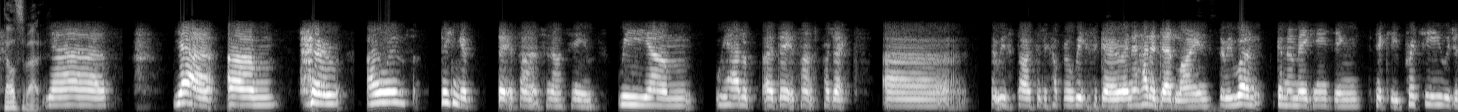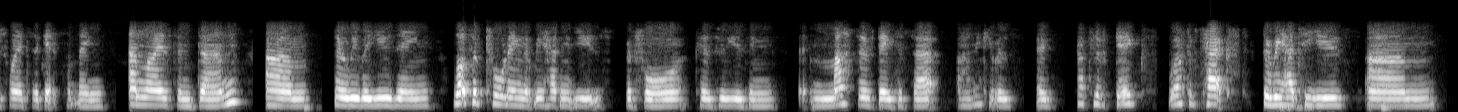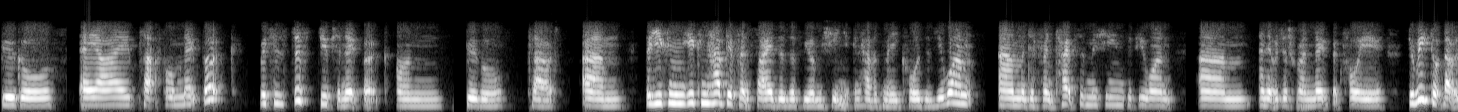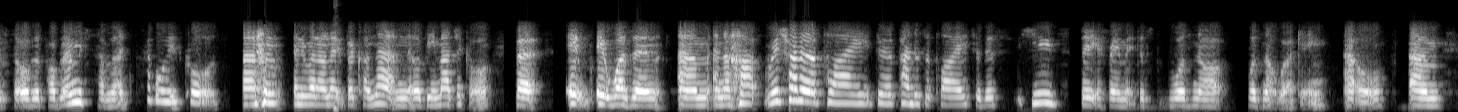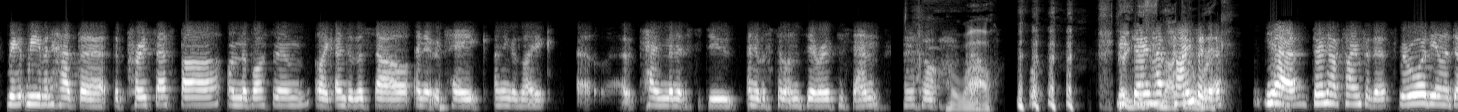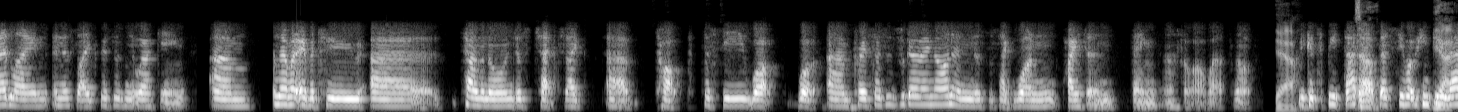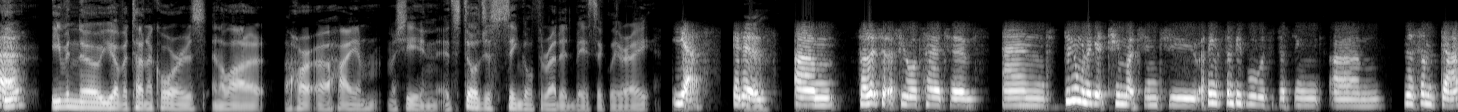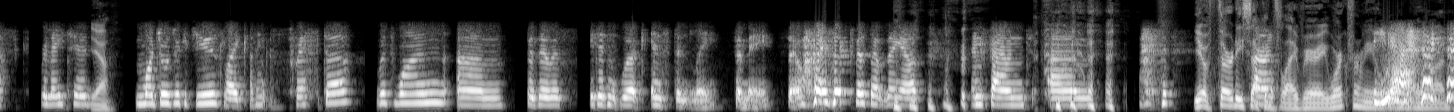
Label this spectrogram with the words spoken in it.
Tell us about it. Yes. Yeah. Um, so I was speaking of data science in our team. We um, we had a, a data science project uh, that we started a couple of weeks ago, and it had a deadline. So we weren't going to make anything particularly pretty. We just wanted to get something analyzed and done. Um, so we were using lots of tooling that we hadn't used before because we were using a massive data set. I think it was a couple of gigs worth of text. So we had to use um, Google's AI platform notebook, which is just Jupyter Notebook on Google Cloud. Um, but you can you can have different sizes of your machine. You can have as many cores as you want, um, different types of machines if you want, um, and it would just run Notebook for you. So we thought that would solve the problem. We just have like have all these cores um, and run our notebook on that, and it'll be magical. But it it wasn't, um, and we're trying to apply do a pandas apply to this huge data frame. It just was not was not working at all. Um, we, we even had the the process bar on the bottom, like under the cell, and it would take I think it was like uh, uh, ten minutes to do, and it was still on zero percent. And I thought, Oh wow. We don't have time for work. this. yeah, don't have time for this. We're already on a deadline, and it's like this isn't working. Um, and I went over to uh, terminal and just checked like uh, top to see what what um, processes were going on, and there's just like one Python thing. And I thought, oh well, that's not. Yeah. We could speed that So, up. Let's see what we can do Yeah. there. e- even though you have a ton of cores and a lot of a, har- a high end machine, it's still just single threaded, basically, right? Yes, it Yeah. is. Um, so I looked at a few alternatives and didn't want to get too much into. I think some people were suggesting um, there's some Dask related Yeah. modules we could use. Like I think Swifter was one, um, but there was it didn't work instantly for me. So I looked for something else and found. Um, you have 30 seconds library. Work for me. yeah.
